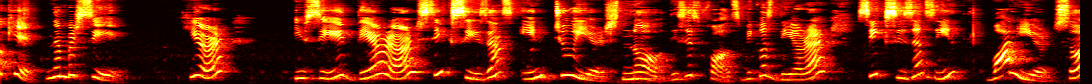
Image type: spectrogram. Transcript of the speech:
Okay. Number c here you see there are six seasons in two years no this is false because there are six seasons in one year so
